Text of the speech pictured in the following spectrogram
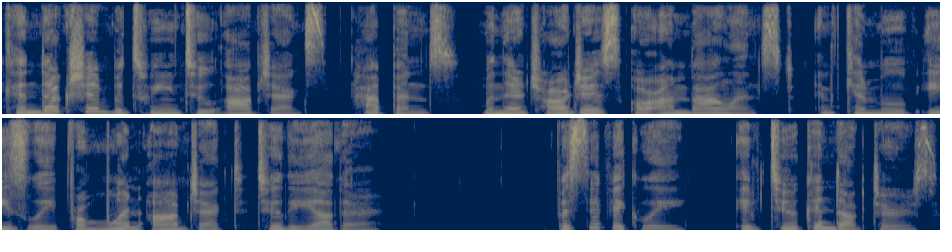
Conduction between two objects happens when their charges are unbalanced and can move easily from one object to the other. Specifically, if two conductors,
